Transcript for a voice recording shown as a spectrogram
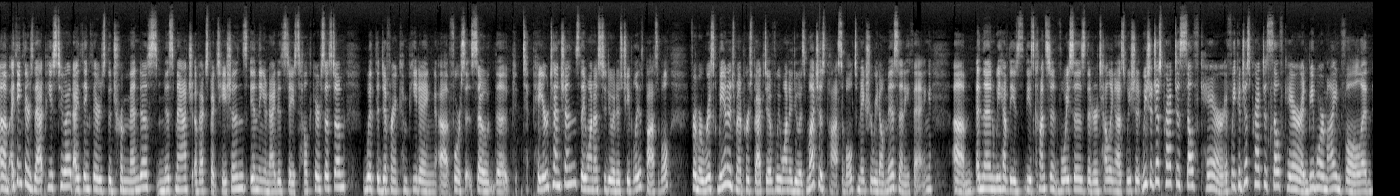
Um, I think there's that piece to it. I think there's the tremendous mismatch of expectations in the United States healthcare system with the different competing uh, forces. So the p- payer tensions, they want us to do it as cheaply as possible. From a risk management perspective, we want to do as much as possible to make sure we don't miss anything. Um, and then we have these these constant voices that are telling us we should we should just practice self care. If we could just practice self care and be more mindful, and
